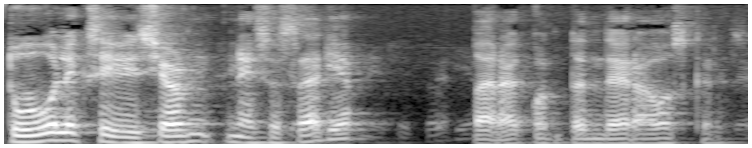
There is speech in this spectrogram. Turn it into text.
Tuvo la exhibición necesaria para contender a Oscars.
